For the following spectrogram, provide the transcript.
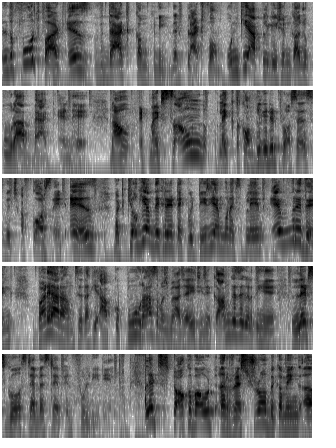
And the fourth part is with that company that platform उनकी एप्लीकेशन का जो पूरा बैक एंड है. now it might sound like a complicated process which of course it is but क्योंकि आप देख रहे हैं tech with TG I am gonna explain everything बड़े आराम से ताकि आपको पूरा समझ में आ जाए ये चीजें काम कैसे करती हैं let's go step by step in full detail let's talk about a restaurant becoming a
